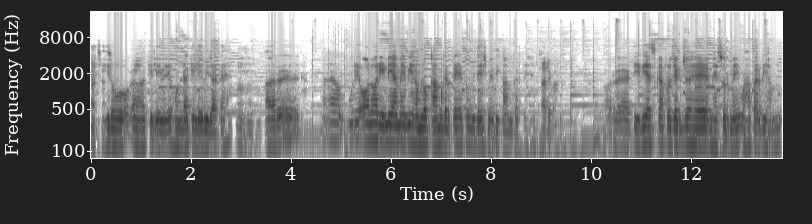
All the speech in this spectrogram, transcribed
अच्छा हीरो अ, के लिए भी होंडा के लिए भी जाता है। हम्म, हम्म, और पूरे ऑल ओवर इंडिया में भी हम लोग काम करते हैं तो विदेश में भी काम करते हैं। अरे वाह। और टीवीएस का प्रोजेक्ट जो है मैसूर में वहाँ पर भी हम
